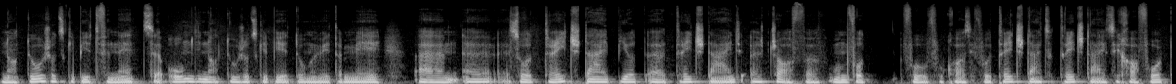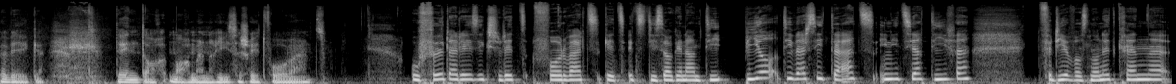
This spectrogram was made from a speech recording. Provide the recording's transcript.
die Naturschutzgebiete vernetzen, um die Naturschutzgebiete herum wieder mehr ähm, äh, so Trittsteine, äh, äh, zu schaffen, um von von, von, quasi von Trittstein zu Trittstein sich kann fortbewegen dann da machen wir einen riesen Schritt vorwärts. Und für diesen riesigen Schritt vorwärts gibt es jetzt die sogenannte Biodiversitätsinitiative. Für die, die es noch nicht kennen,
